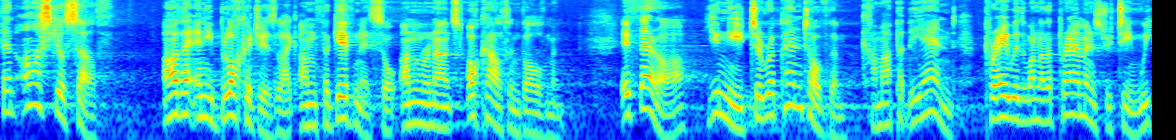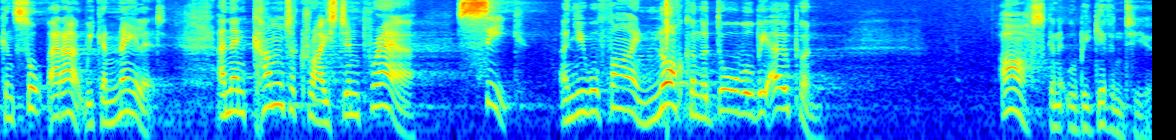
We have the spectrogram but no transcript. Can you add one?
Then ask yourself are there any blockages like unforgiveness or unrenounced occult involvement? If there are, you need to repent of them. Come up at the end. Pray with one of the prayer ministry team. We can sort that out. We can nail it. And then come to Christ in prayer. Seek, and you will find. Knock, and the door will be open. Ask, and it will be given to you.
